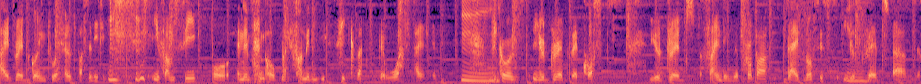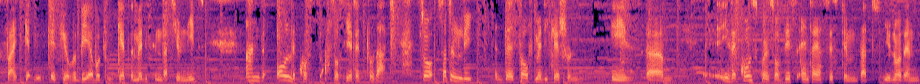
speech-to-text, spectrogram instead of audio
I dread going to a health facility. if I'm sick or any member of my family is sick, that's the worst time. Because you dread the costs, you dread finding the proper diagnosis, you dread um, get, if you will be able to get the medicine that you need, and all the costs associated to that. So certainly, the self-medication is um, is a consequence of this entire system that you know then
